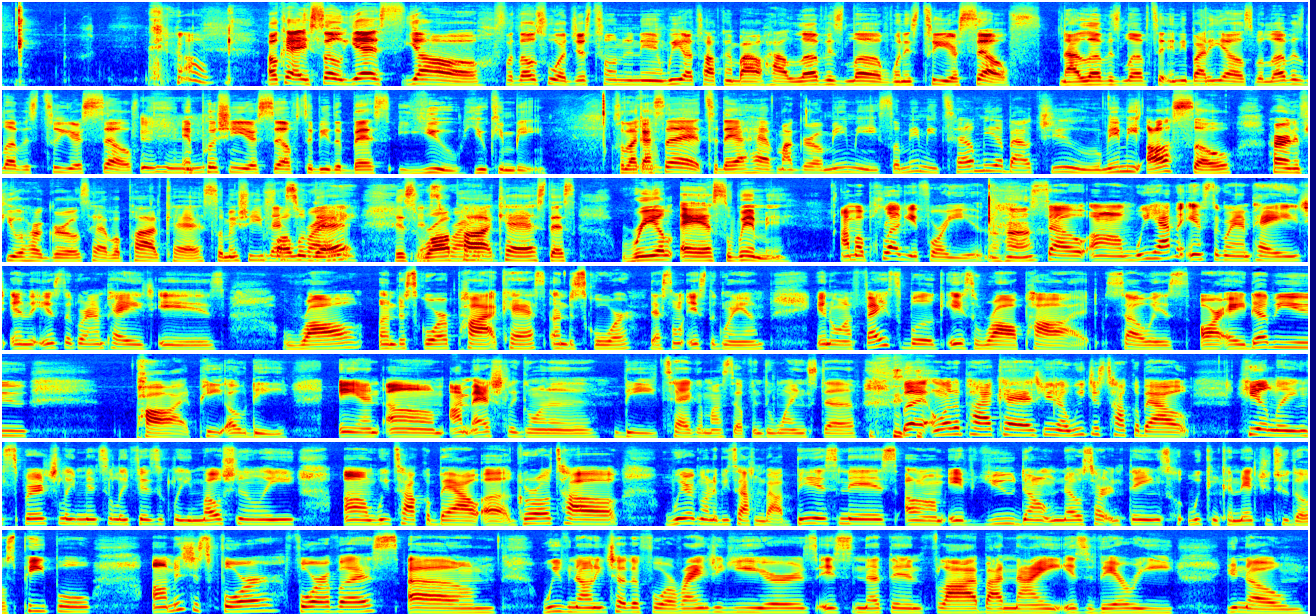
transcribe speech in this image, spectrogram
Oh, Okay, so yes, y'all, for those who are just tuning in, we are talking about how love is love when it's to yourself. Not love is love to anybody else, but love is love is to yourself Mm-hmm. and pushing yourself to be the best you you can be. So, like I said, today I have my girl Mimi. So, Mimi, tell me about you. Mimi also, her and a few of her girls have a podcast. So make sure you That's follow that. It's That's Raw right. Podcast. That's Real Ass Women. I'm gonna plug it for you. Uh-huh. So um, we have an Instagram page, and the Instagram page is raw underscore podcast underscore. That's on Instagram, and on Facebook it's raw pod. So it's R A W pod p o d. And um i'm actually gonna be tagging myself and doing stuff. But on the podcast you know we just talk about healing spiritually mentally physically emotionally. Um we talk about uh girl talk. We're gonna be talking about business. Um if you don't know certain things we can connect you to those people. Um it's just four four of us. Um we've known each other for a range of years. It's nothing fly by night. It's very you know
